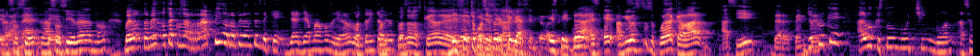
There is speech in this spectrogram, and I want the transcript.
Te La, van a- socie- la te- sociedad, ¿no? Bueno, también otra cosa, rápido, rápido, antes de que ya, ya vamos a llegar a los 30 ¿Cuánto- minutos. ¿Cuánto nos queda de. 18% de que siente Este, Literal, güey, es- eh, amigos, esto se puede acabar así de repente. Yo creo que algo que estuvo muy chingón hace,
